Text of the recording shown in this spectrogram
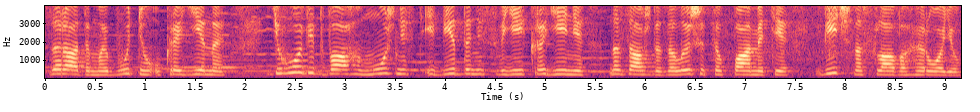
заради майбутнього України. Його відвага, мужність і відданість своїй країні назавжди залишиться в пам'яті. Вічна слава герою.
